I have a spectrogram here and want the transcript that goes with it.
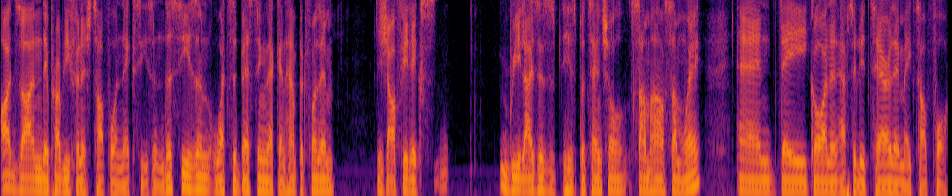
odds on, they probably finish top four next season. This season, what's the best thing that can happen for them? João Felix realizes his potential somehow, some way, and they go on an absolute tear. They make top four.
